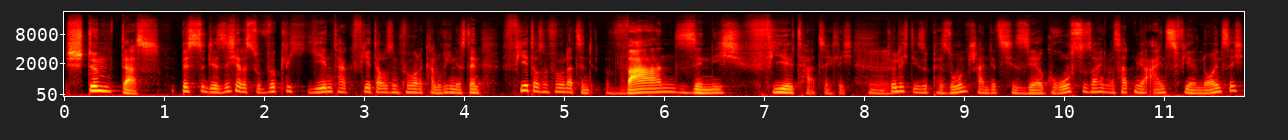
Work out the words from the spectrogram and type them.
stimmt das? Bist du dir sicher, dass du wirklich jeden Tag 4500 Kalorien isst? Denn 4500 sind wahnsinnig viel tatsächlich. Mhm. Natürlich, diese Person scheint jetzt hier sehr groß zu sein. Was hatten wir? 1,94.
